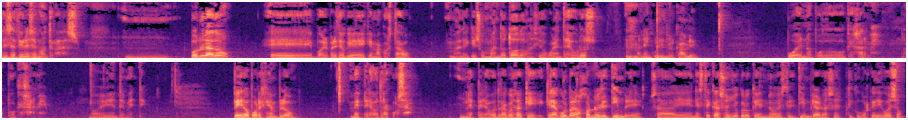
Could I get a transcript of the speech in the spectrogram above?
sensaciones encontradas. Mm, por un lado, eh, por el precio que, me ha costado, ¿vale? Que sumando todo han sido 40 euros, ¿vale? Incluyendo el cable. Pues no puedo quejarme, no puedo quejarme, ¿no? Evidentemente. Pero, por ejemplo, me esperaba otra cosa. Me esperaba otra cosa, que, la culpa a lo mejor no es del timbre, ¿eh? O sea, en este caso yo creo que no es del timbre, ahora os explico por qué digo eso.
